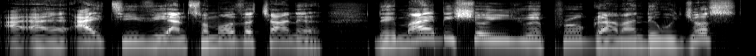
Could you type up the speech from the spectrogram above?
I- I- itv and some other channel they might be showing you a program and they will just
